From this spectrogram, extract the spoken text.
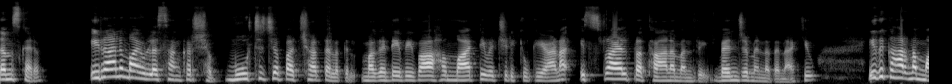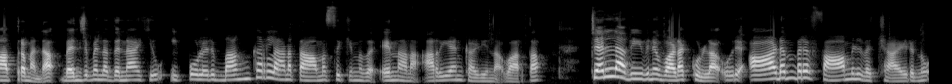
നമസ്കാരം. ഇറാനുമായുള്ള സംഘർഷം മൂർച്ഛിച്ച പശ്ചാത്തലത്തിൽ മകന്റെ വിവാഹം മാറ്റിവെച്ചിരിക്കുകയാണ് ഇസ്രായേൽ പ്രധാനമന്ത്രി ബെഞ്ചമിൻ നദനാഹ്യു ഇത് കാരണം മാത്രമല്ല ബെഞ്ചമിൻ നദനാഹ്യു ഇപ്പോൾ ഒരു ബങ്കറിലാണ് താമസിക്കുന്നത് എന്നാണ് അറിയാൻ കഴിയുന്ന വാർത്ത. ടെൽ അവീവിന് വടക്കുള്ള ഒരു ആഡംബര ഫാമിൽ വെച്ചായിരുന്നു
